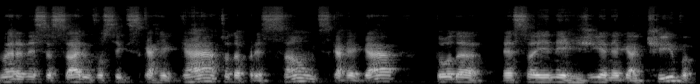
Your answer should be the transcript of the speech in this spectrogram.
Não era necessário você descarregar toda a pressão, descarregar toda essa energia negativa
